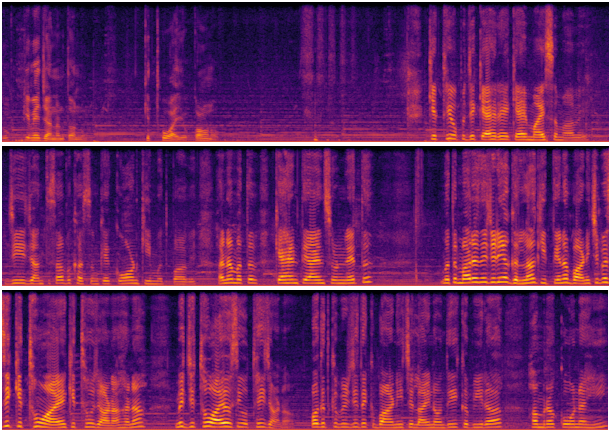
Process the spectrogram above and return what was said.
ਲੋਕ ਕਿਵੇਂ ਜਾਣਨ ਤੁਹਾਨੂੰ? ਕਿੱਥੋਂ ਆਏ ਹੋ? ਕੌਣ ਹੋ? ਕਿੱਥੇ ਉਪਜੇ ਕਹਿ ਰਹੇ ਕਹਿ ਮਾਇ ਸਮਾਵੇ। ਜੀ ਜੰਤ ਸਭ ਖਸਮ ਕੇ ਕੌਣ ਕੀਮਤ ਪਾਵੇ। ਹਨਾ ਮਤਲਬ ਕਹਿਣ ਤੇ ਆਇਨ ਸੁਣਨਿਤ ਮਤਲਬ ਮਹਾਰਾਜ ਨੇ ਜਿਹੜੀਆਂ ਗੱਲਾਂ ਕੀਤੀਆਂ ਨਾ ਬਾਣੀ 'ਚ ਵੀ ਅਸੀਂ ਕਿੱਥੋਂ ਆਏ ਕਿੱਥੋਂ ਜਾਣਾ ਹਨਾ? ਵੀ ਜਿੱਥੋਂ ਆਏ ਅਸੀਂ ਉੱਥੇ ਹੀ ਜਾਣਾ। ਭਗਤ ਕਬੀਰ ਜੀ ਦੇ ਇੱਕ ਬਾਣੀ 'ਚ ਲਾਈਨ ਆਉਂਦੀ ਕਬੀਰਾ ਹਮਰਾ ਕੋ ਨਹੀਂ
